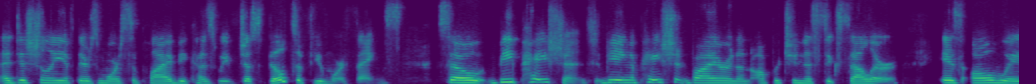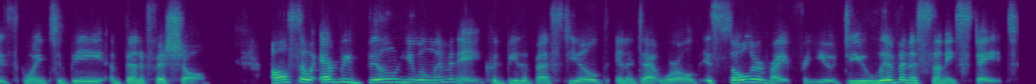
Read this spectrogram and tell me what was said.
additionally if there's more supply because we've just built a few more things. So be patient. Being a patient buyer and an opportunistic seller is always going to be beneficial also, every bill you eliminate could be the best yield in a debt world. Is solar right for you? Do you live in a sunny state?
